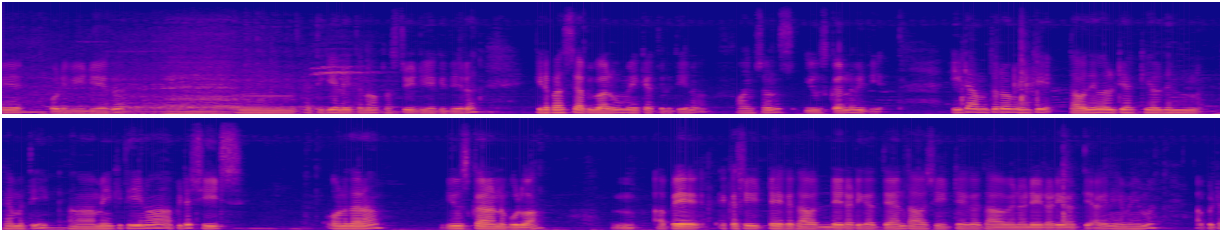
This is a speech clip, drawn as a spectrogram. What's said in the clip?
මේ පොඩි වීඩිය එක ඇති කියල තනවා ප්‍රස්ට විඩිය එක දේර ඉට පස්සේ අපි බලමු මේ ඇතුළ තියෙන ෆංශන්ස් යස් කරන විදිිය. ඊට අමතරව මේක තව දෙවල්ටයක් කියල් දෙන්න කැමති. මේක තියෙනවා අපිට ශීටස් ඕන තරම් යස් කරන්න පුළුවන්. අපේ එක ශීට් එක තව ඩේට ටිකත්යන් තව ශීට් එක තව වෙන ඩේට ටිකත්තියාගෙන හෙමම අපිට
